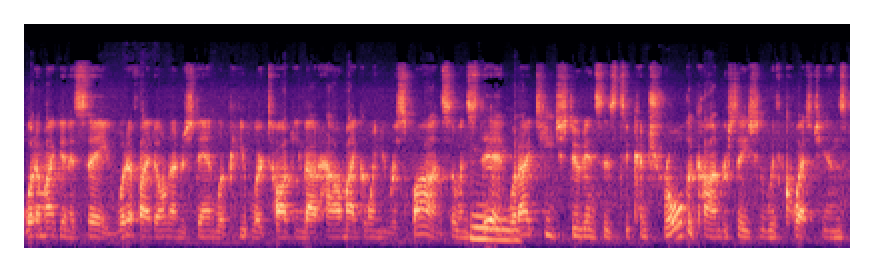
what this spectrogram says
what am I going to say? What if I don't understand what people are talking about? How am I going to respond? So instead, Mm. what I teach students is to control the conversation with questions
